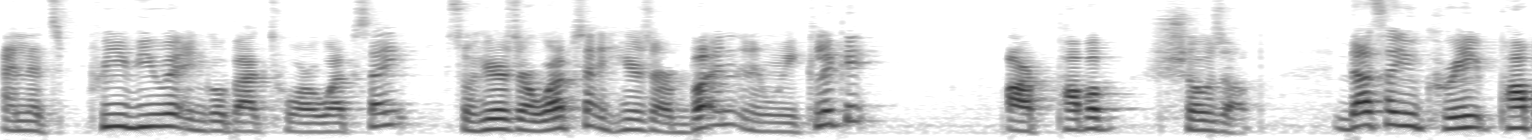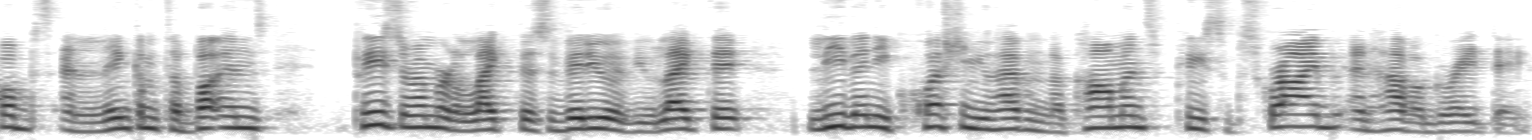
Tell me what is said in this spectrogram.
and let's preview it and go back to our website. So here's our website, here's our button, and when we click it, our pop-up shows up. That's how you create pop-ups and link them to buttons. Please remember to like this video if you liked it. Leave any question you have in the comments. Please subscribe and have a great day.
